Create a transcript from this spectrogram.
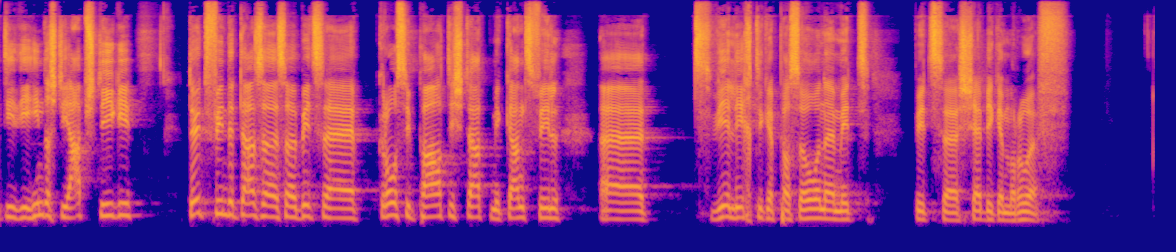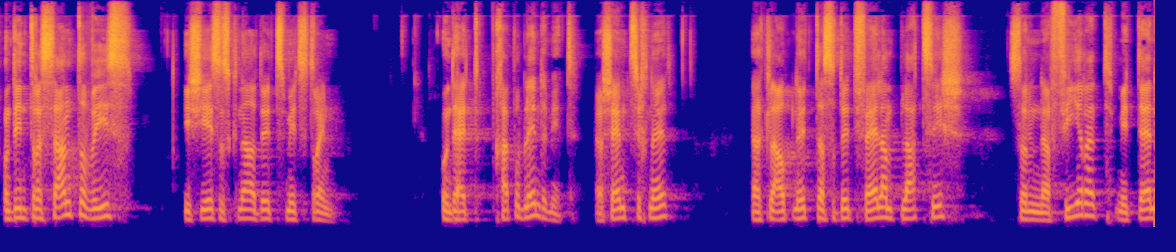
die, die hinterste Abstiege. Dort findet also so ein bisschen äh, grosse Party statt mit ganz viel äh, zwielichtige Personen mit bisschen äh, schäbigem Ruf. Und interessanterweise ist Jesus genau dort mit drin. Und er hat kein Problem damit. Er schämt sich nicht. Er glaubt nicht, dass er dort fehl am Platz ist, sondern er feiert mit diesen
